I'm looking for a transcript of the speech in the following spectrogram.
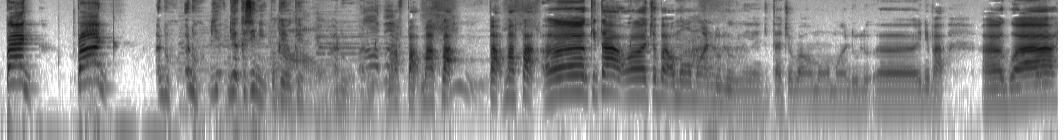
Peng, peng. Aduh, aduh, dia dia ke sini. Oke, oke. Aduh, aduh. Maaf pak, maaf pak. Pak, maaf pak. Eh, kita eh, coba omong-omongan dulu. Ya, kita coba omong-omongan dulu. Eh, ini pak. Eh, gua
